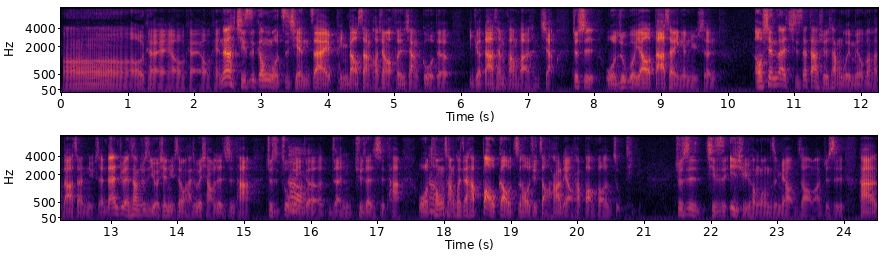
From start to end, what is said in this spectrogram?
哦，OK，OK，OK，那其实跟我之前在频道上好像有分享过的一个搭讪方法很像，就是我如果要搭讪一个女生，哦，现在其实，在大学上我也没有办法搭讪女生，但基本上就是有些女生我还是会想要认识她，就是作为一个人去认识她。我通常会在她报告之后去找她聊她报告的主题。就是其实异曲同工之妙，你知道吗？就是他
